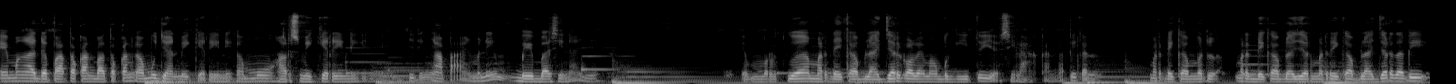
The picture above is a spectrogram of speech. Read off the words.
emang ada patokan-patokan kamu jangan mikir ini kamu harus mikir ini gitu. Jadi ngapain mending bebasin aja. Ya menurut gue merdeka belajar kalau emang begitu ya silahkan tapi kan merdeka merdeka belajar merdeka belajar tapi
